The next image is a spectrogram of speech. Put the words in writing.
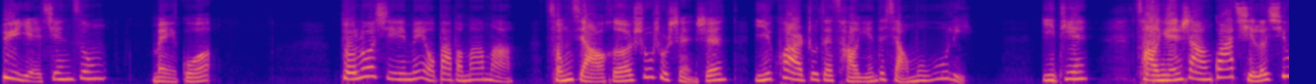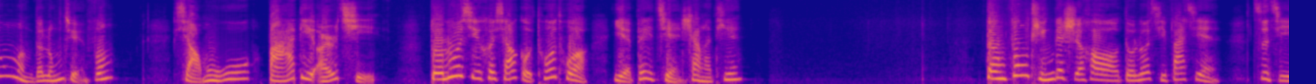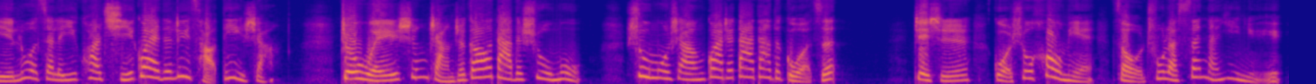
绿野仙踪，美国。朵洛西没有爸爸妈妈，从小和叔叔婶婶一块儿住在草原的小木屋里。一天，草原上刮起了凶猛的龙卷风，小木屋拔地而起，朵洛西和小狗托托也被卷上了天。等风停的时候，朵洛西发现自己落在了一块奇怪的绿草地上。周围生长着高大的树木，树木上挂着大大的果子。这时，果树后面走出了三男一女，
